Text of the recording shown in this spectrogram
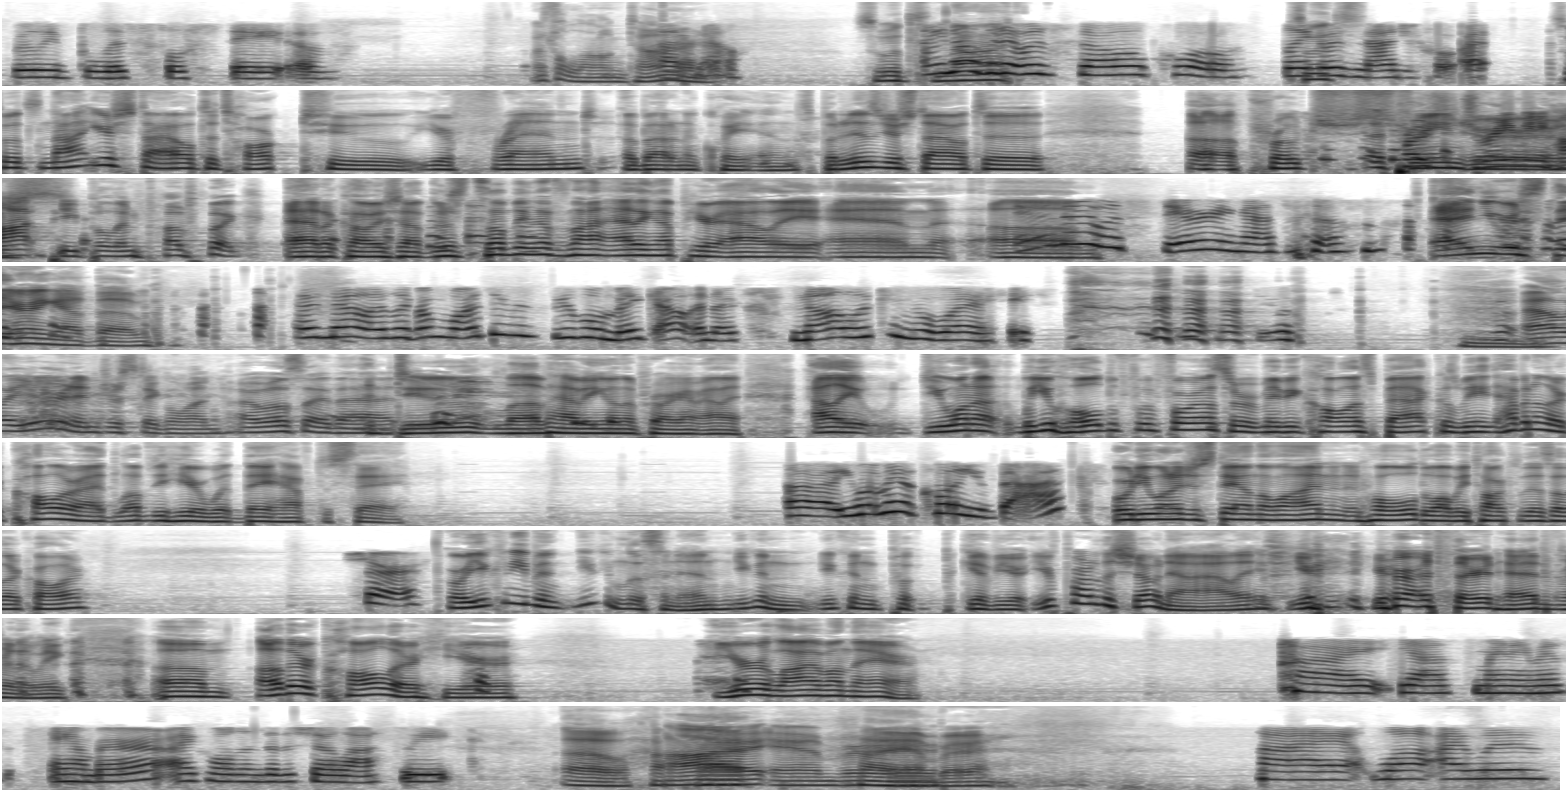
really blissful state of That's a long time. I don't know. So it's I know, not, but it was so cool. Like So it was magical. I, so it's not your style to talk to your friend about an acquaintance, but it is your style to uh, approach Approach strangers dreamy hot people in public. at a coffee shop. There's something that's not adding up here, Allie, and and I um, was staring at them. and you were staring at them. I know. I was like, I'm watching these people make out, and I'm not looking away. Allie, you're an interesting one. I will say that. I do love having you on the program, Allie. Allie, do you want to? Will you hold for, for us, or maybe call us back because we have another caller? I'd love to hear what they have to say. Uh, you want me to call you back? Or do you want to just stay on the line and hold while we talk to this other caller? Sure. Or you can even you can listen in. You can you can put, give your you're part of the show now, Allie. You're you're our third head for the week. Um, other caller here. You're live on the air. Hi, yes, my name is Amber. I called into the show last week. Oh, hi, Hi, Amber. Hi, Amber. Hi. Well, I was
